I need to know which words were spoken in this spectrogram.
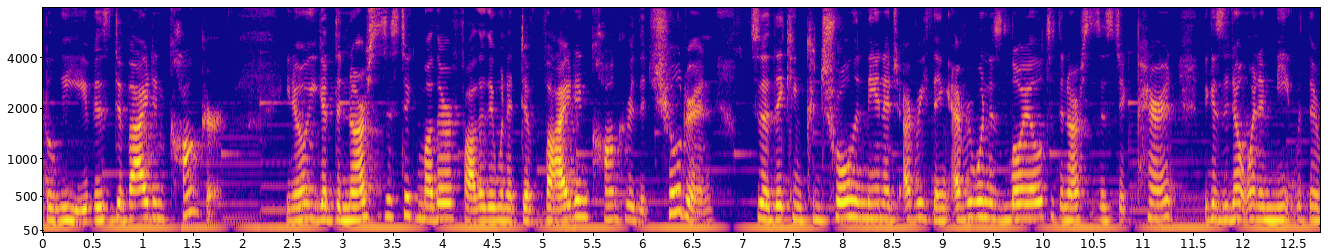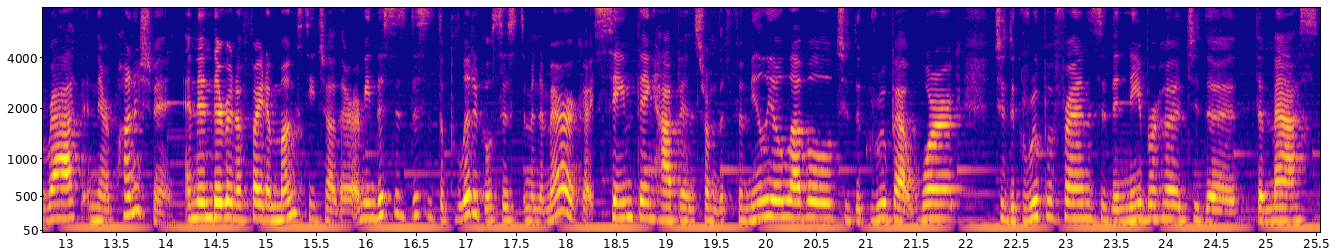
Believe, is divide and conquer. You know, you get the narcissistic mother or father, they want to divide and conquer the children so that they can control and manage everything. Everyone is loyal to the narcissistic parent because they don't want to meet with their wrath and their punishment. And then they're going to fight amongst each other. I mean, this is this is the political system in America. Same thing happens from the familial level to the group at work, to the group of friends, to the neighborhood, to the the mass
